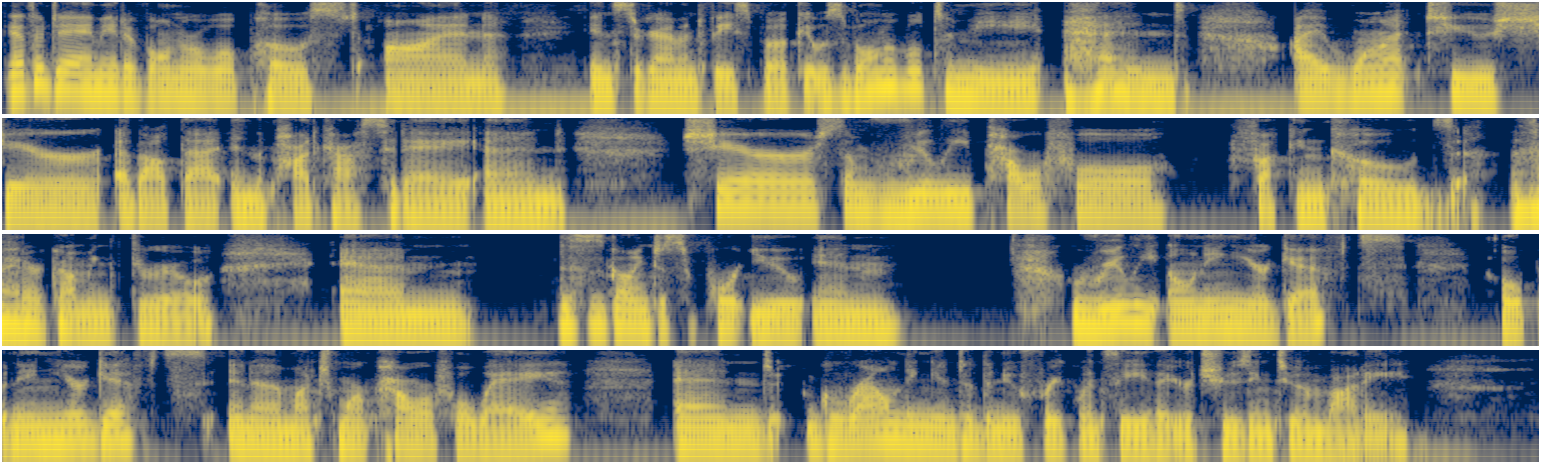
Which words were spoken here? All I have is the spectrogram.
The other day, I made a vulnerable post on Instagram and Facebook. It was vulnerable to me, and I want to share about that in the podcast today and share some really powerful fucking codes that are coming through. And this is going to support you in really owning your gifts, opening your gifts in a much more powerful way, and grounding into the new frequency that you're choosing to embody.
